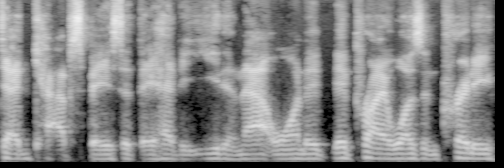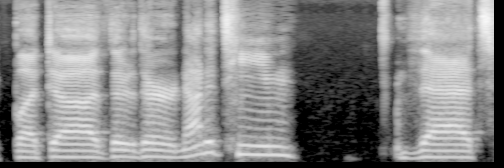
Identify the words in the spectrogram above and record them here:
dead cap space that they had to eat in that one. It, it probably wasn't pretty, but uh, they're they're not a team that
